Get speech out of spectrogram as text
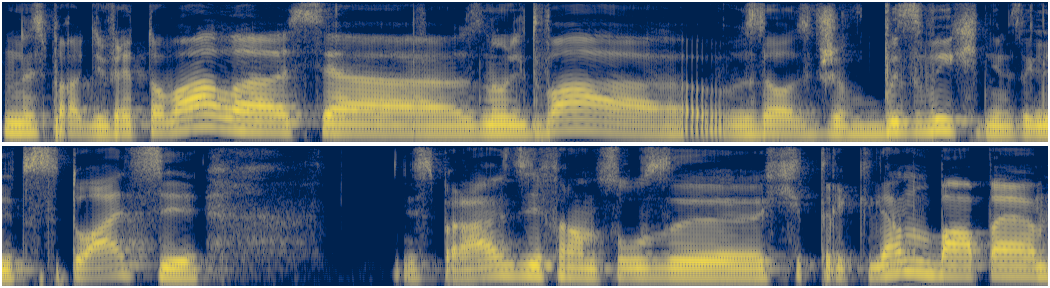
ну, справді врятувалася з 0-2, здалося вже в безвихідній взагалі ситуації. І справді французи хитрий Кілян Бапе.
